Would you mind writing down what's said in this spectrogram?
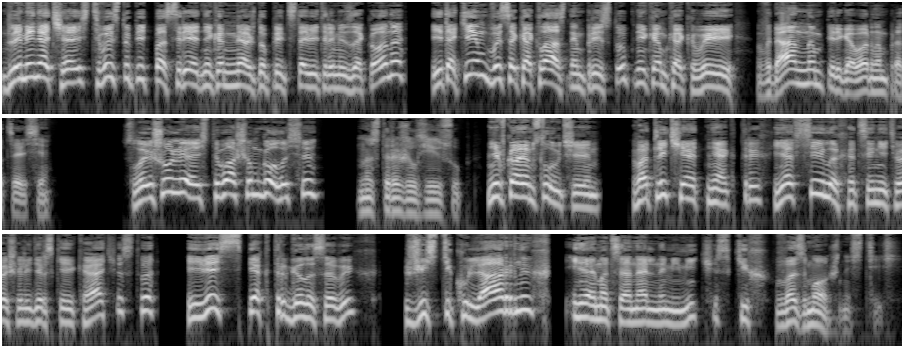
«Для меня честь выступить посредником между представителями закона и таким высококлассным преступником, как вы, в данном переговорном процессе». «Слышу лесть в вашем голосе», — насторожился Юсуп. «Ни в коем случае. В отличие от некоторых, я в силах оценить ваши лидерские качества и весь спектр голосовых, жестикулярных и эмоционально-мимических возможностей».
